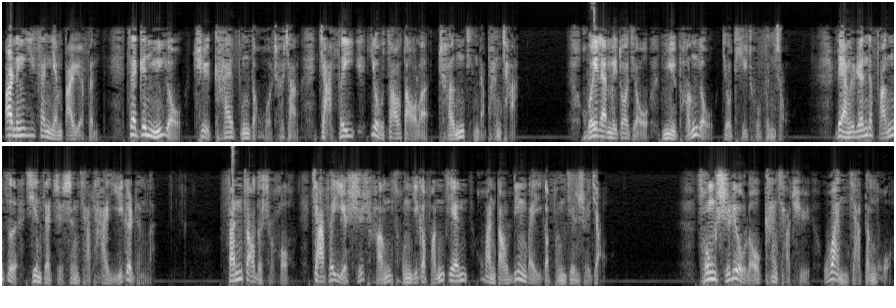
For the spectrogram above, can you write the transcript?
二零一三年八月份，在跟女友去开封的火车上，贾飞又遭到了乘警的盘查。回来没多久，女朋友就提出分手，两个人的房子现在只剩下他一个人了。烦躁的时候，贾飞也时常从一个房间换到另外一个房间睡觉。从十六楼看下去，万家灯火，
